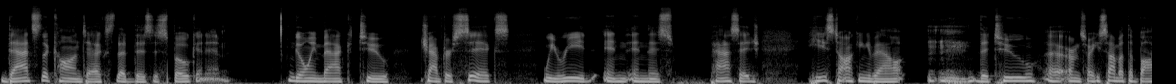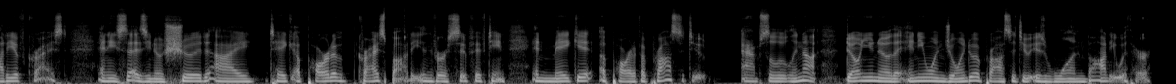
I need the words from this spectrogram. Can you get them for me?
That's the context that this is spoken in. Going back to chapter 6, we read in, in this passage, he's talking about the two, uh, I'm sorry, he's talking about the body of Christ. And he says, you know, should I take a part of Christ's body in verse 15 and make it a part of a prostitute? Absolutely not. Don't you know that anyone joined to a prostitute is one body with her?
